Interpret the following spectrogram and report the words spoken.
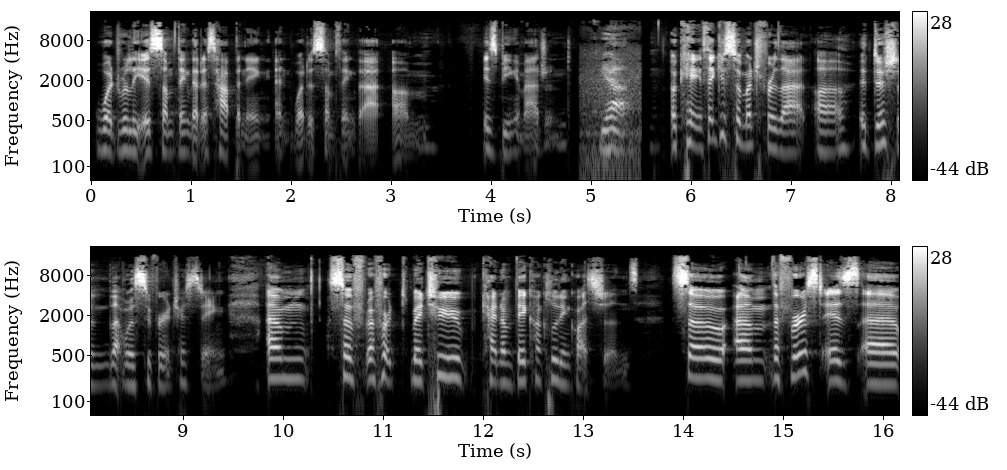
what really is something that is happening and what is something that, um, is being imagined. Yeah. Okay. Thank you so much for that uh, addition. That was super interesting. Um, so for, for, my two kind of big concluding questions. So um, the first is uh,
